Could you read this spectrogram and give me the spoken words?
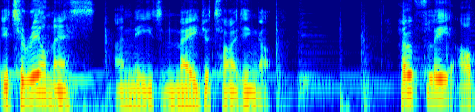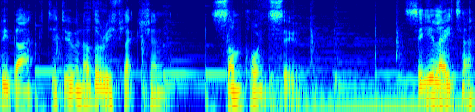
It's a real mess and needs major tidying up. Hopefully, I'll be back to do another reflection some point soon. See you later.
